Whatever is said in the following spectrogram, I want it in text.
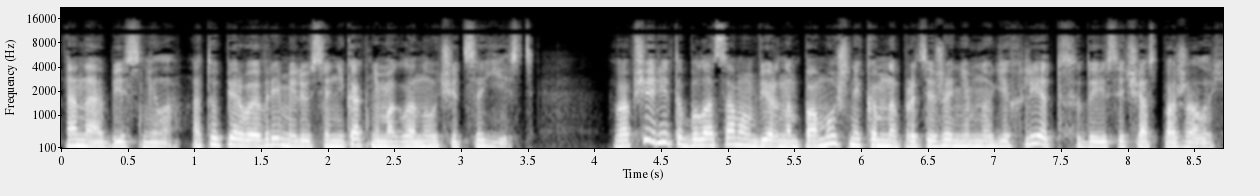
она объяснила, а то первое время Люся никак не могла научиться есть. Вообще Рита была самым верным помощником на протяжении многих лет, да и сейчас, пожалуй.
